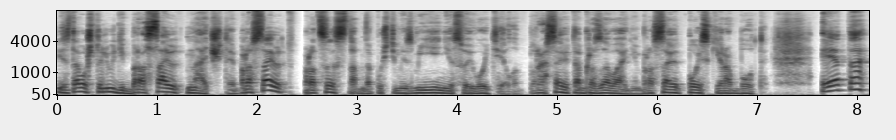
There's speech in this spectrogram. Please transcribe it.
из-за того, что люди бросают начатое, бросают процесс, там, допустим, изменения своего тела, бросают образование, бросают поиски работы. Это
